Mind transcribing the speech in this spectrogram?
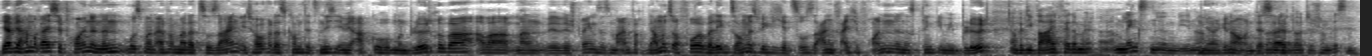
Ja, wir haben reiche Freundinnen, muss man einfach mal dazu sagen. Ich hoffe, das kommt jetzt nicht irgendwie abgehoben und blöd rüber, aber man, wir, wir sprechen es jetzt mal einfach. Wir haben uns auch vorher überlegt, sollen wir es wirklich jetzt so sagen, reiche Freundinnen, das klingt irgendwie blöd. Aber die Wahrheit fährt am, am längsten irgendwie, ne? Ja, genau. Und Sollen deshalb die Leute schon wissen.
